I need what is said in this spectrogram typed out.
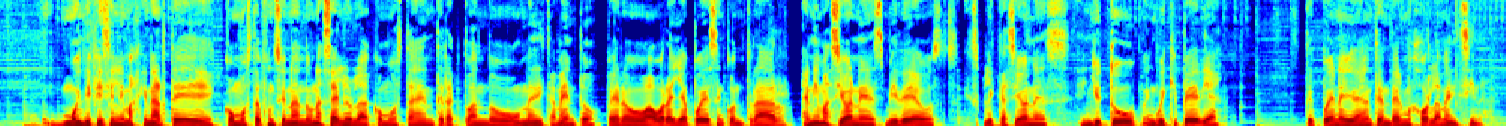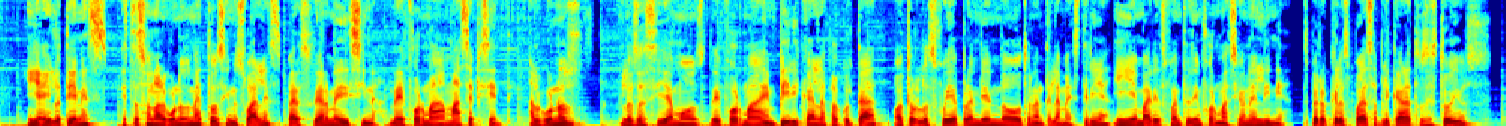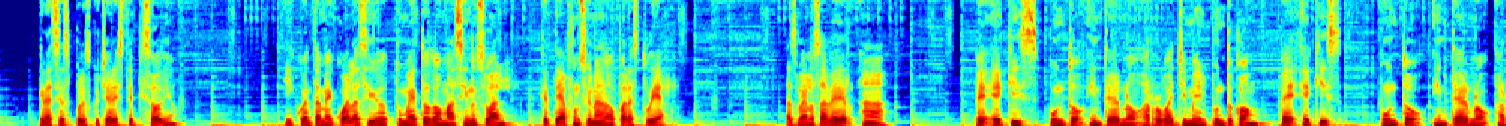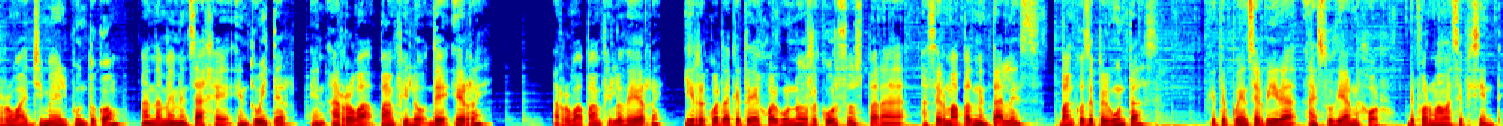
muy difícil imaginarte cómo está funcionando una célula, cómo está interactuando un medicamento, pero ahora ya puedes encontrar animaciones, videos, explicaciones en YouTube, en Wikipedia. Te pueden ayudar a entender mejor la medicina. Y ahí lo tienes. Estos son algunos métodos inusuales para estudiar medicina de forma más eficiente. Algunos los hacíamos de forma empírica en la facultad, otros los fui aprendiendo durante la maestría y en varias fuentes de información en línea. Espero que los puedas aplicar a tus estudios Gracias por escuchar este episodio y cuéntame cuál ha sido tu método más inusual que te ha funcionado para estudiar. Házmelo saber a px.interno.gmail.com px.interno.gmail.com Mándame mensaje en Twitter en arroba panfilodr arroba panfilodr y recuerda que te dejo algunos recursos para hacer mapas mentales, bancos de preguntas que te pueden servir a estudiar mejor, de forma más eficiente.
